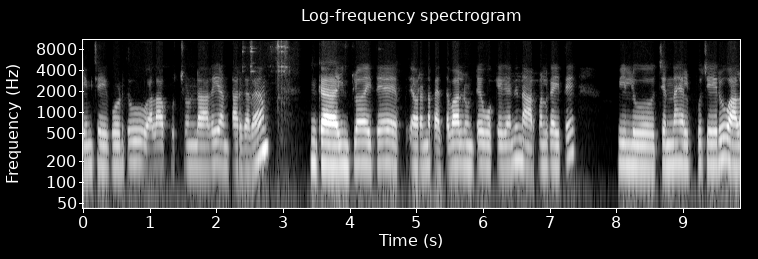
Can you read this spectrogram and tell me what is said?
ఏం చేయకూడదు. అలా కూర్చుండాలి అంటారు కదా ఇంకా ఇంట్లో అయితే ఎవరన్నా పెద్దవాళ్ళుంటే ఓకే కానీ నార్మల్‌గా అయితే వీళ్ళు చిన్న హెల్ప్ చేయరు. వాళ్ళ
